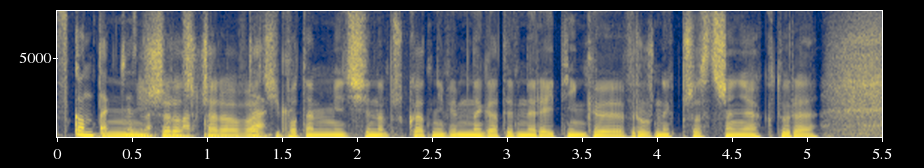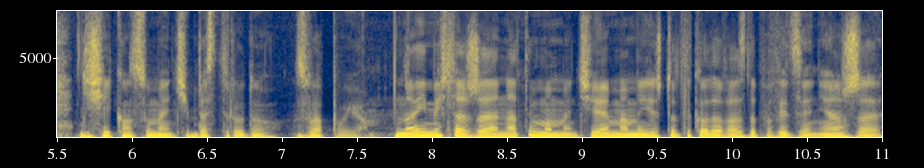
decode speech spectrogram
w kontakcie z niż naszą marką. rozczarować Tak. i potem mieć na przykład, nie wiem, negatywny rating e, w różnych przestrzeniach, które dzisiaj konsumenci bez trudu złapują. No i myślę, że na tym momencie mamy jeszcze tylko do was do powiedzenia, że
